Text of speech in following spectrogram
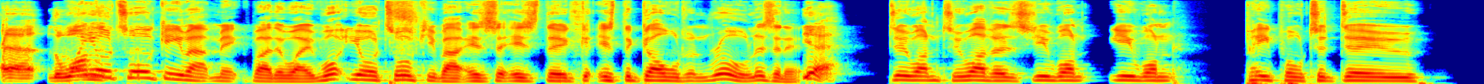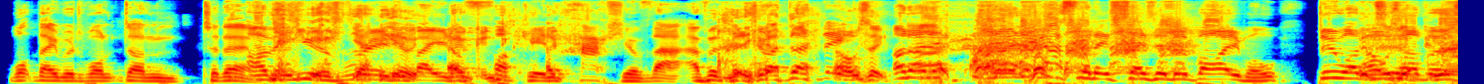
Uh, the What one, you're talking about, Mick, by the way, what you're talking about is is the is the golden rule, isn't it? yeah, Do unto others. You want you want people to do what they would want done to them. I mean, you have Yeah, really yeah. made a can- fucking how- hash of that, haven't you? I don't think. I was like- I don't, think- I don't think that's what it says in the Bible. Do unto others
